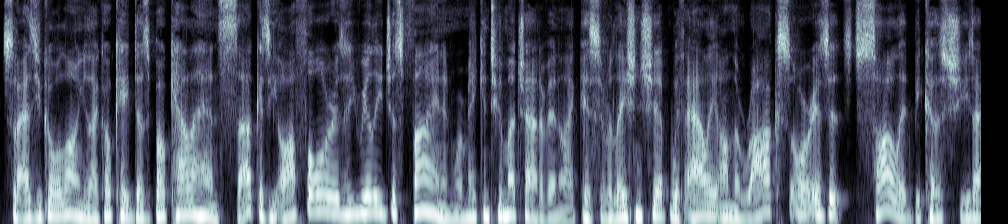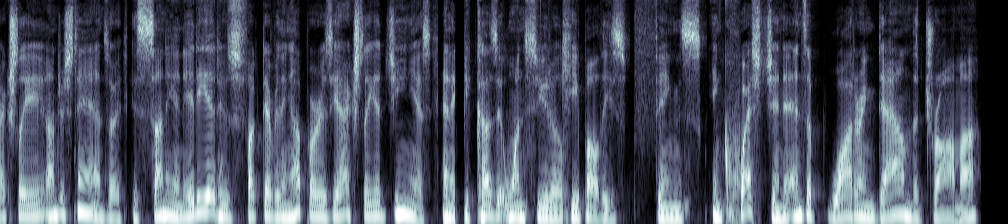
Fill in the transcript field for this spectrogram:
So as you go along, you're like, okay, does Bo Callahan suck? Is he awful or is he really just fine? And we're making too much out of it. Like, is the relationship with Ali on the rocks or is it solid because she actually understands? Or is Sonny an idiot who's fucked everything up or is he actually a genius? And it, because it wants you to keep all these things in question, it ends up watering down the drama.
